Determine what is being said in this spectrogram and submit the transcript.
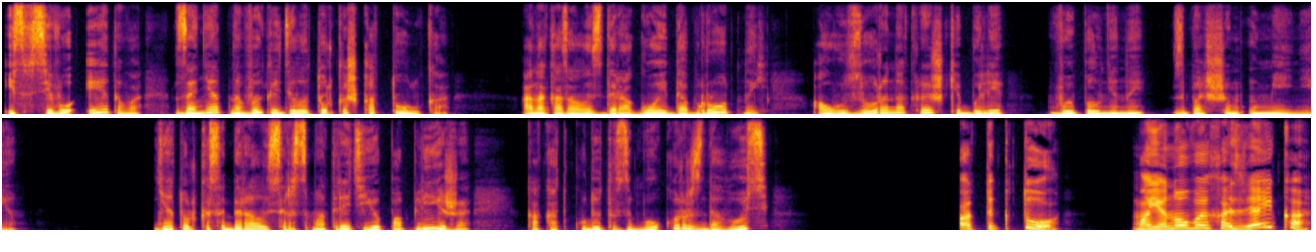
Из всего этого занятно выглядела только шкатулка. Она казалась дорогой и добротной, а узоры на крышке были выполнены с большим умением. Я только собиралась рассмотреть ее поближе, как откуда-то сбоку раздалось «А ты кто? Моя новая хозяйка?»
